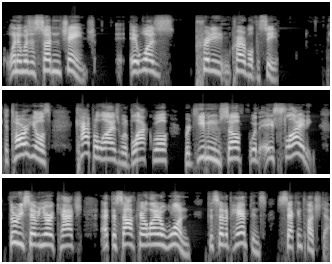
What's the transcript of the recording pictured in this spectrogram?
when it was a sudden change. It was pretty incredible to see. The Tar Heels capitalized with Blackwell redeeming himself with a sliding 37 yard catch at the South Carolina 1 to set up Hampton's second touchdown.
